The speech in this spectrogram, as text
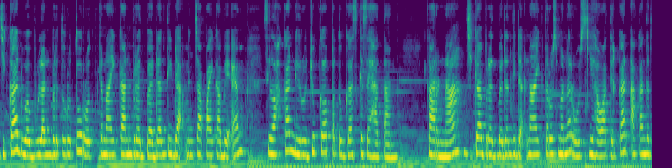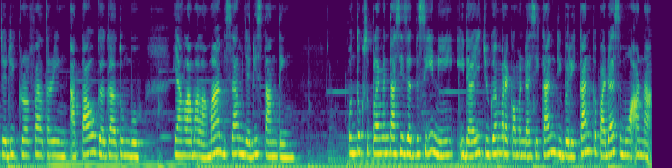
jika dua bulan berturut-turut kenaikan berat badan tidak mencapai KBM, silahkan dirujuk ke petugas kesehatan. Karena jika berat badan tidak naik terus-menerus, dikhawatirkan akan terjadi growth faltering atau gagal tumbuh, yang lama-lama bisa menjadi stunting. Untuk suplementasi zat besi ini, IDAI juga merekomendasikan diberikan kepada semua anak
